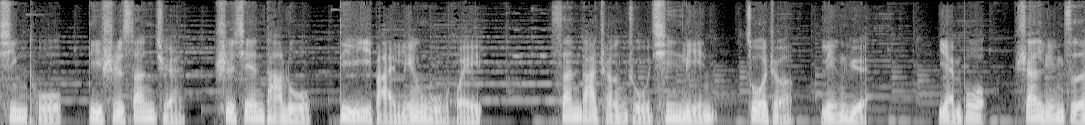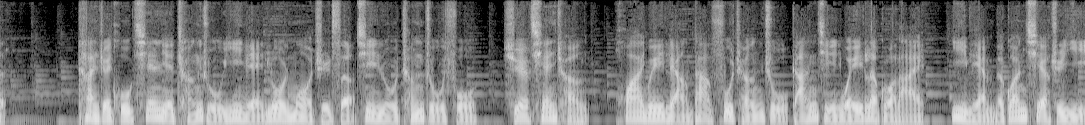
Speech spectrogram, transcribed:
星图第十三卷，世仙大陆第一百零五回，三大城主亲临。作者：凌月。演播：山灵子。看着胡千叶城主一脸落寞之色进入城主府，雪千城、花威两大副城主赶紧围了过来，一脸的关切之意。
